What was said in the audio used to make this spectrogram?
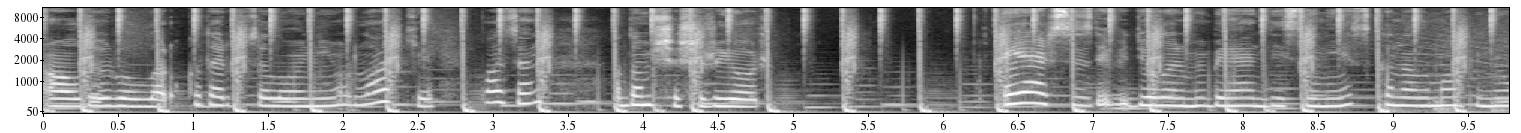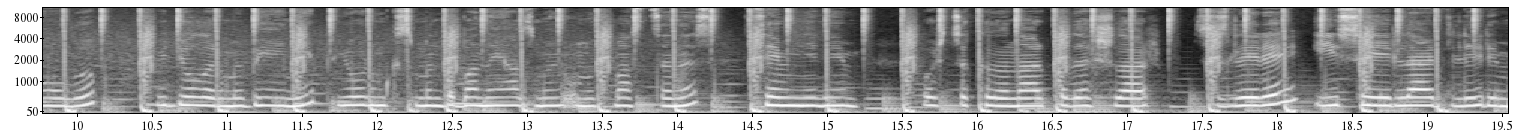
aldığı roller o kadar güzel oynuyorlar ki bazen adam şaşırıyor. Eğer siz de videolarımı beğendiyseniz kanalıma abone olup videolarımı beğenip yorum kısmında bana yazmayı unutmazsanız sevinirim. Hoşçakalın arkadaşlar. Sizlere iyi seyirler dilerim.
